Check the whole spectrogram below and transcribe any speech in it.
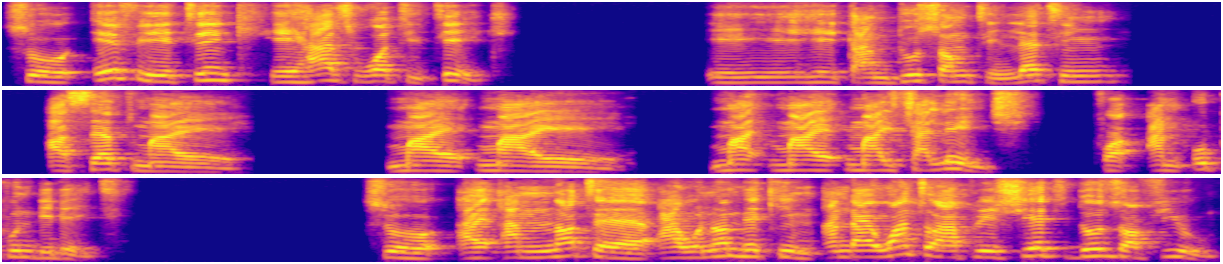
So if he think he has what he take, he, he can do something. Let him accept my my my my my my challenge for an open debate. So I am not, uh, I will not make him. And I want to appreciate those of you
